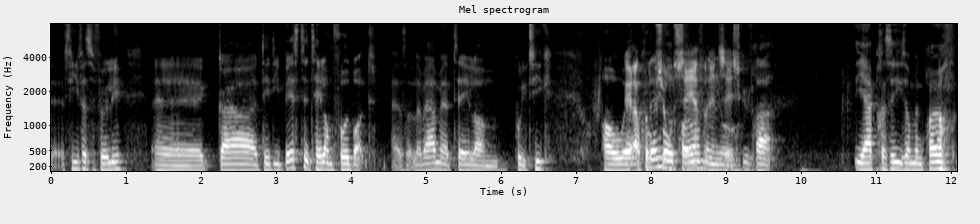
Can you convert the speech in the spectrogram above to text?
øh, FIFA selvfølgelig øh, gør det de bedste tale om fodbold. Altså lad være med at tale om politik. Og, øh, Eller og på den måde prøver man jo fra, Ja, præcis, og man prøver,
